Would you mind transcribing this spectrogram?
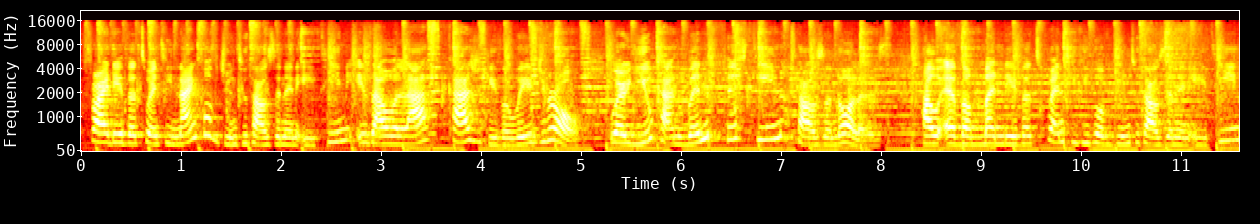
Friday, the 29th of June, 2018 is our last cash giveaway draw, where you can win $15,000. However, Monday, the 25th of June, 2018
